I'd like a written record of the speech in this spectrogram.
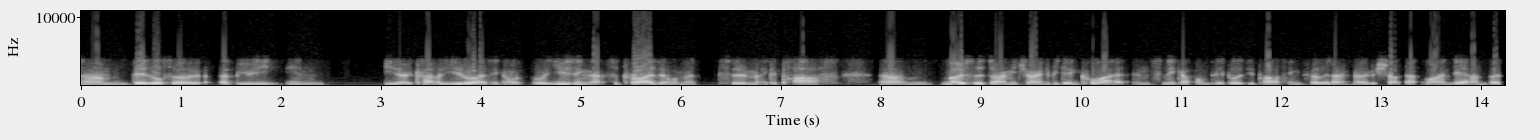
um, there's also a beauty in you know kind of utilizing or, or using that surprise element to make a pass. Um, most of the time, you're trying to be dead quiet and sneak up on people as you're passing, so they don't know to shut that line down. But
